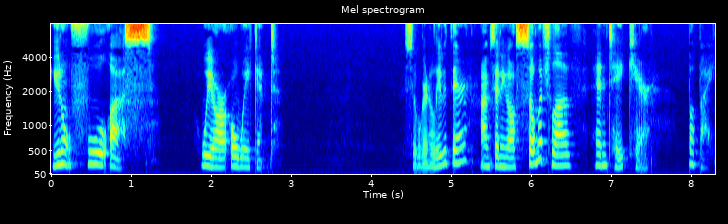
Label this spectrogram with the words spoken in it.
You don't fool us. We are awakened. So we're going to leave it there. I'm sending you all so much love and take care. Bye bye.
